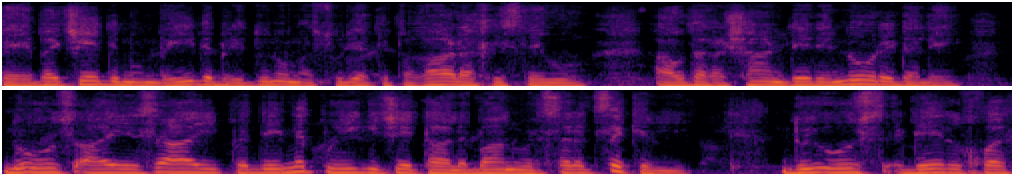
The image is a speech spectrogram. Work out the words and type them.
طیبه چې د ممبۍ د بریدونو مسؤلیت یې په غاړه اخیستی و او دغه شان ډېرې نورې ډلې، نو اوس آی ایس آی په دې نه پوهېږي چې طالبان ورسره څه کوي. دوی اوس ډېر خوښ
